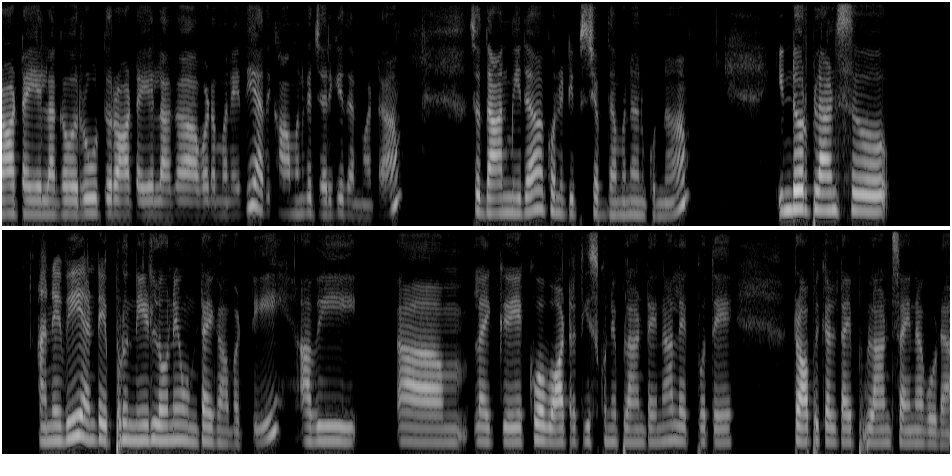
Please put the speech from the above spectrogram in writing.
రాట్ అయ్యేలాగా, రూట్ రాట్ అయ్యేలాగా అవ్వడం అనేది అది కామన్‌గా జరిగేదనమాట. సో, దాని మీద కొన్ని టిప్స్ చెప్దామని అనుకున్నా. ఇండోర్ ప్లాంట్స్ అనేవి అంటే ఎప్పుడు నీళ్ళలోనే ఉంటాయి కాబట్టి, అవి లైక్ ఎక్కువ వాటర్ తీసుకునే ప్లాంట్ అయినా, లేకపోతే ట్రాపికల్ టైప్ ప్లాంట్స్ అయినా కూడా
